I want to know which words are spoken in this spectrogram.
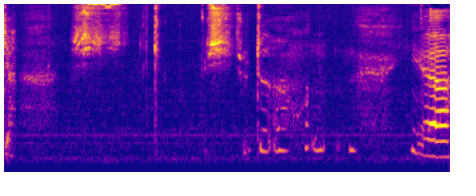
yeah, yeah.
